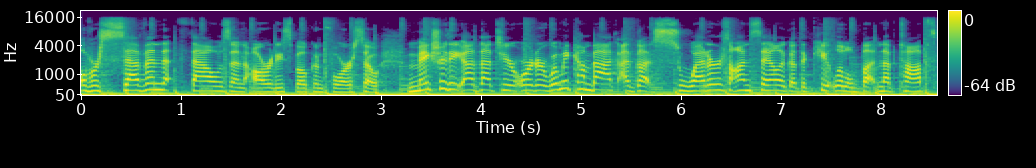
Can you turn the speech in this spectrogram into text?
Over 7,000 already spoken for. So make sure that you add that to your order. When we come back, I've got sweaters on sale. I've got the cute little button up tops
